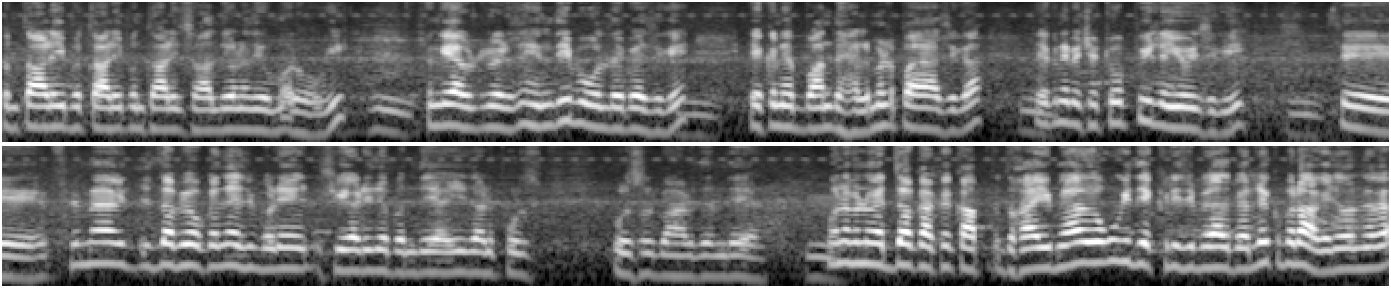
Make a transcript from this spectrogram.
45 42 45 ਸਾਲ ਦੀ ਉਹਨਾਂ ਦੀ ਉਮਰ ਹੋ ਗਈ। ਚੰਗੇ ਅਪਟੂਡੇਟ ਸੀ ਹਿੰਦੀ ਬੋਲਦੇ ਪਏ ਸੀਗੇ। ਇੱਕ ਨੇ ਬੰਦ ਹੈਲਮਟ ਪਾਇਆ ਸੀਗਾ ਇੱਕ ਨੇ ਪਿੱਛੇ ਟੋਪੀ ਲਈ ਹੋਈ ਸੀਗੀ। ਤੇ ਫਿਰ ਮੈਂ ਜਿੱਦਾਂ ਵੀ ਉਹ ਕਹਿੰਦੇ ਸੀ ਬੜੇ ਸੀਆਈਡੀ ਦੇ ਬੰਦੇ ਆ ਜੀ ਨਾਲ ਪੁਲਿਸ ਪੁਲਿਸ ਬਾੜ ਦਿੰਦੇ ਆ। ਉਹਨੇ ਮੈਨੂੰ ਇਦਾਂ ਕਰਕੇ ਕੱਪ ਦਿਖਾਈ। ਮੈਂ ਉਹ ਵੀ ਦੇਖਣੀ ਸੀ ਮੇਰਾ ਪਹਿਲੇ ਘਬਰਾ ਕੇ ਜਦੋਂ ਉਹਨੇ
